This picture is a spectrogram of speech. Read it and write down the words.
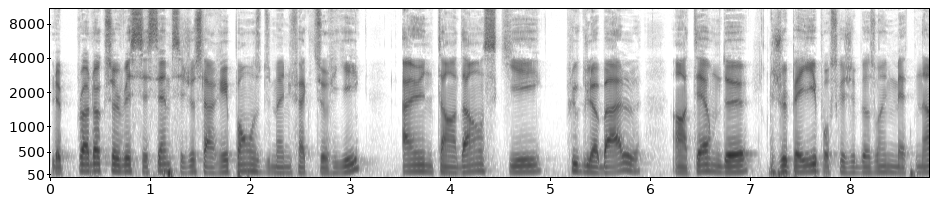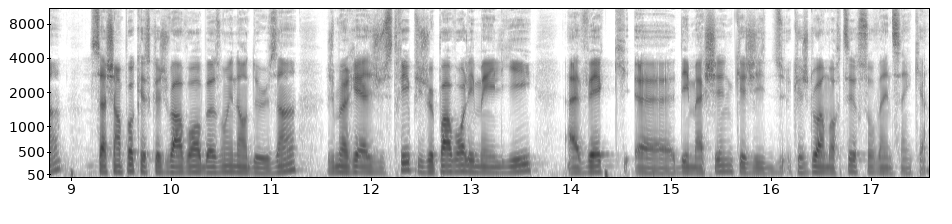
le Product Service System, c'est juste la réponse du manufacturier à une tendance qui est plus global en termes de je veux payer pour ce que j'ai besoin de maintenant, sachant pas qu'est-ce que je vais avoir besoin dans deux ans, je me réajusterai, puis je veux pas avoir les mains liées avec euh, des machines que, j'ai que je dois amortir sur 25 ans.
